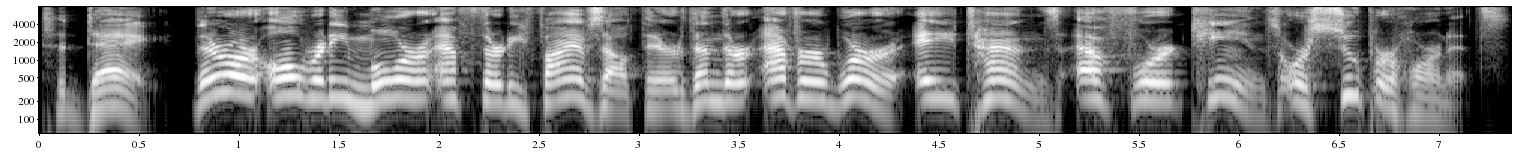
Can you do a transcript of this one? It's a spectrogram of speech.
today. There are already more F 35s out there than there ever were A 10s, F 14s, or Super Hornets.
